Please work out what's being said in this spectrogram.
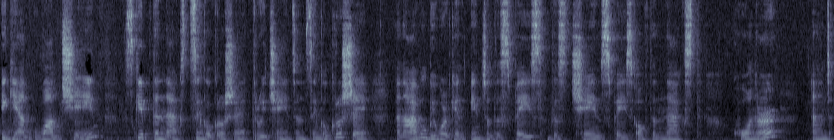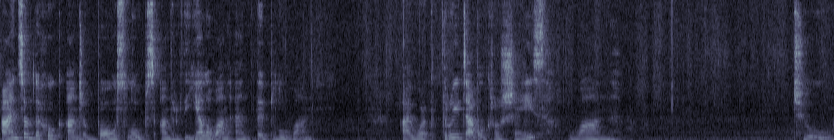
Again one chain. Skip the next single crochet three chains and single crochet and I will be working into the space this chain space of the next corner and I insert the hook under both loops under the yellow one and the blue one. I work three double crochets one two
